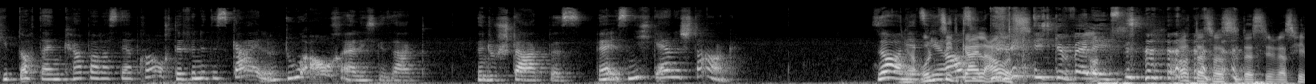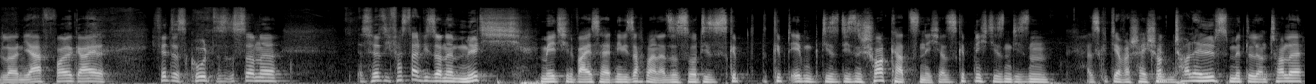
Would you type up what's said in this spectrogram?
gib doch deinem Körper, was der braucht. Der findet es geil. Und du auch, ehrlich gesagt, wenn du stark bist. Wer ist nicht gerne stark? So, und Ja, jetzt und sieht raus geil und aus. Richtig gefälligst. Auch das, was, das, was viele Leute. Ja, voll geil. Ich finde das gut. Das ist so eine. Es hört sich fast an wie so eine Milchmädchenweisheit. Nee, wie sagt man? Also so dieses, es gibt, gibt eben diese, diesen Shortcuts nicht. Also es gibt nicht diesen, diesen, also es gibt ja wahrscheinlich schon tolle Hilfsmittel und tolle,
